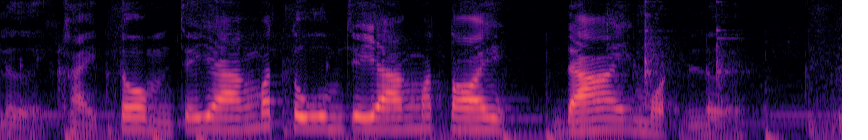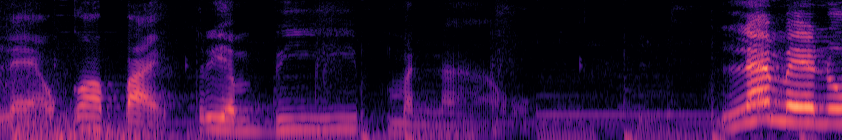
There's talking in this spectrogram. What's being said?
เลยไข่ต้มจะยางมะตูมจะยางมะตอยได้หมดเลย แล้วก็ไปเตรียมบีบมะนาว และเมนู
